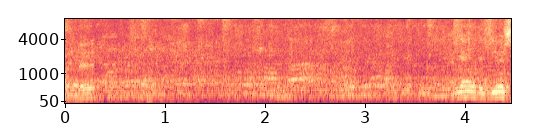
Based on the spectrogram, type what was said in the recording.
ஆண்டு. வரணும்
